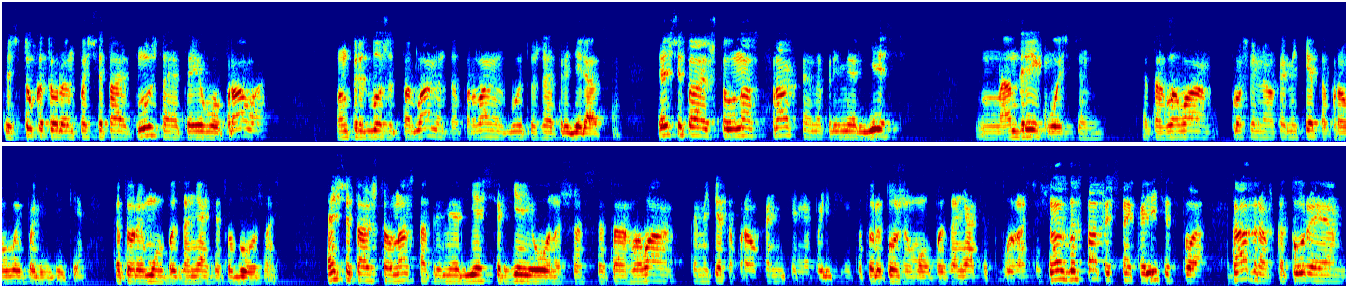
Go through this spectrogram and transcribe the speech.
то есть ту, которую он посчитает нужной, это его право. Он предложит парламент, а парламент будет уже определяться. Я считаю, что у нас фракция, например, есть Андрей Костин. Это глава профильного комитета правовой политики, который мог бы занять эту должность. Я считаю, что у нас, например, есть Сергей Ионышев, это глава комитета правоохранительной политики, который тоже мог бы занять эту должность. То есть у нас достаточное количество кадров, которые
